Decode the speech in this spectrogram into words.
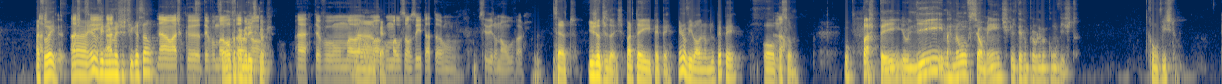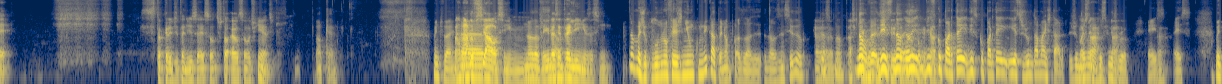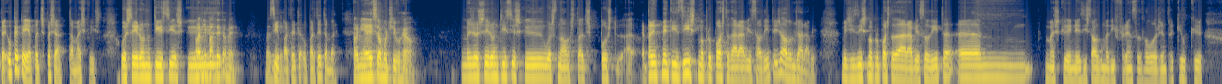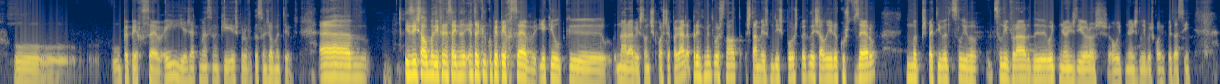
Ah, acho foi? Que, ah, eu não vi nenhuma acho... justificação. Não, acho que teve uma Só volta para a no... Cup. É, teve uma, ah, uma, okay. uma lesãozita, então decidiram não o levar. Certo. E os outros dois? Partei e PP. Eu não vi lá o nome do PP. Ou passou-me? O Partei, eu li, mas não oficialmente, que ele teve um problema com o visto. Com o visto? É. Se tu acredita nisso, é, são, outros, é, são outros 500. Ok. Muito bem. Mas nada uh, oficial, assim. Nada meio oficial. nas entrelinhas, assim. Não, mas o clube não fez nenhum comunicado, pois não, por causa da, ausência dele. Uh, Penso que não. Que não, disse, não ele disse que, o Partey, disse que o Partey ia se juntar mais tarde, juntamente mais tarde. com o Smith ah. Rowe. É isso, ah. é isso. Muito bem. O PP é para despachar, está mais que visto. Hoje saíram notícias que. Para mim, o Partey também. Mas, Sim, o Partey, o Partey também. Para mim, é esse é o motivo real. Mas hoje saíram notícias que o Arsenal está disposto. Aparentemente existe uma proposta da Arábia Saudita e já lá vamos à Arábia mas existe uma proposta da Arábia Saudita, mas que ainda existe alguma diferença de valores entre aquilo que o, o PP recebe. Aí já começam aqui as provocações ao Mateus. Um, existe alguma diferença entre aquilo que o PP recebe e aquilo que na Arábia estão dispostos a pagar? Aparentemente o Arsenal está mesmo disposto a deixá-lo ir a custo zero numa perspectiva de se, livrar, de se livrar de 8 milhões de euros ou 8 milhões de libras, qualquer coisa assim,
